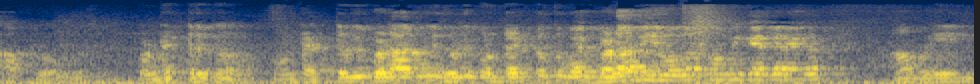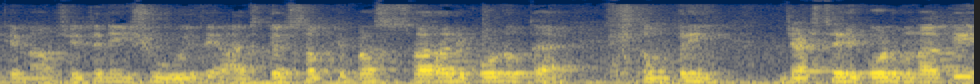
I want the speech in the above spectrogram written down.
आप लोगों से। कॉन्ट्रैक्टर का कॉन्ट्रैक्टर भी बड़ा आदमी, थोड़ी कॉन्ट्रैक्टर तो भाई बड़ा भी होगा तो भी क्या करेगा? हाँ भाई, इनके नाम से इतने इशू हुए थे। आजकल सबके पास सारा रिकॉर्ड होता है। कंपनी जट से रिकॉर्ड बना के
